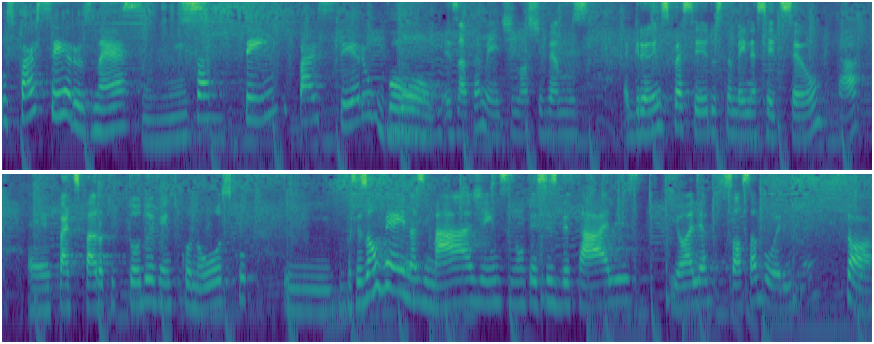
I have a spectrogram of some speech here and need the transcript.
os parceiros, né? Sim. Só tem parceiro bom. bom. Exatamente. Nós tivemos é, grandes parceiros também nessa edição, tá? É, participaram aqui todo o evento conosco e vocês vão ver aí nas imagens, vão ter esses detalhes e olha, só sabores, né? Só.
